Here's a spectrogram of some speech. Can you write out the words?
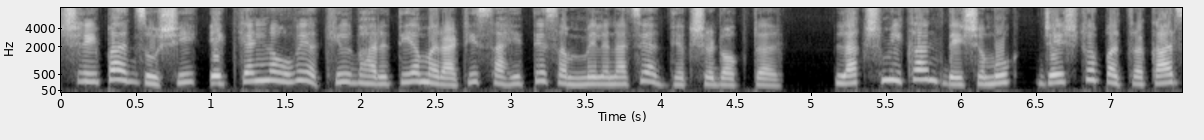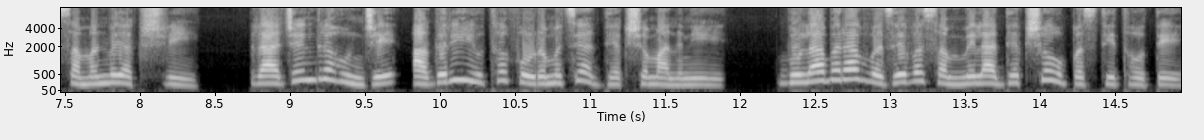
श्रीपाद जोशी एक्क्याण्णववे अखिल भारतीय मराठी साहित्य संमेलनाचे अध्यक्ष डॉक्टर लक्ष्मीकांत देशमुख ज्येष्ठ पत्रकार समन्वयक श्री. राजेंद्र हुंजे आगरी युथ फोरमचे अध्यक्ष माननीय गुलाबराव वझे व संमेलाध्यक्ष उपस्थित होते.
